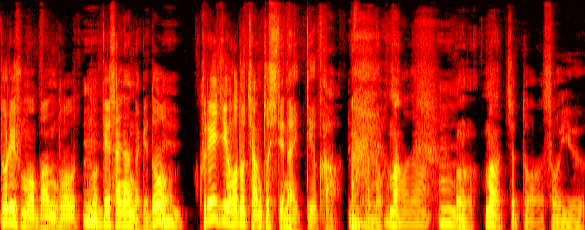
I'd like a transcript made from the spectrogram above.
ドリフもバンドの体裁なんだけど、うんうんクレイジーほどちゃんとしてないっていうか、あの、まなるほど。うんあ、うん。まあ、ちょっとそういう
